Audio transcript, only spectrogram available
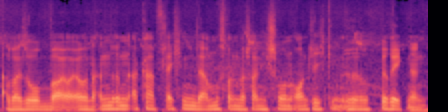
Aber so bei euren anderen Ackerflächen, da muss man wahrscheinlich schon ordentlich äh, beregnen.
